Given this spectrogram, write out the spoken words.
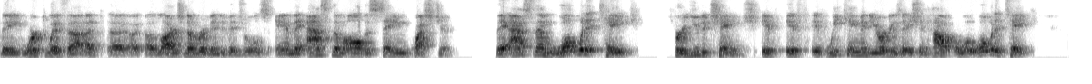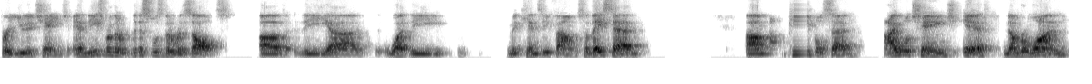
they worked with a, a, a large number of individuals and they asked them all the same question they asked them, what would it take for you to change? If if if we came into your organization, how what would it take for you to change? And these were the this was the results of the uh, what the McKinsey found. So they said, um, people said, I will change if number one,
